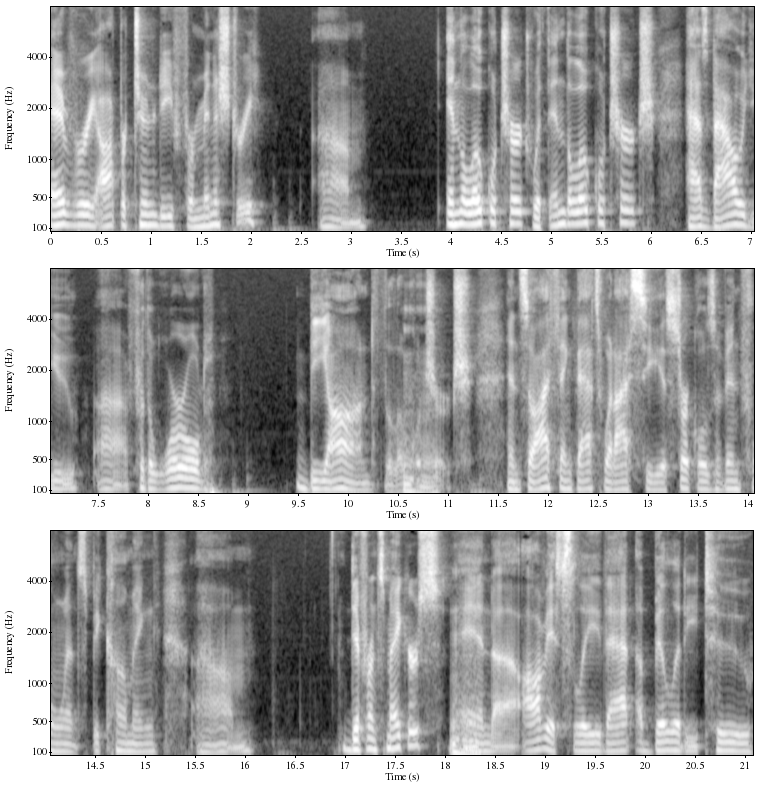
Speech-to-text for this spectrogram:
every opportunity for ministry um, in the local church, within the local church, has value uh, for the world beyond the local church. And so I think that's what I see as circles of influence becoming um, difference makers. And uh, obviously, that ability to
